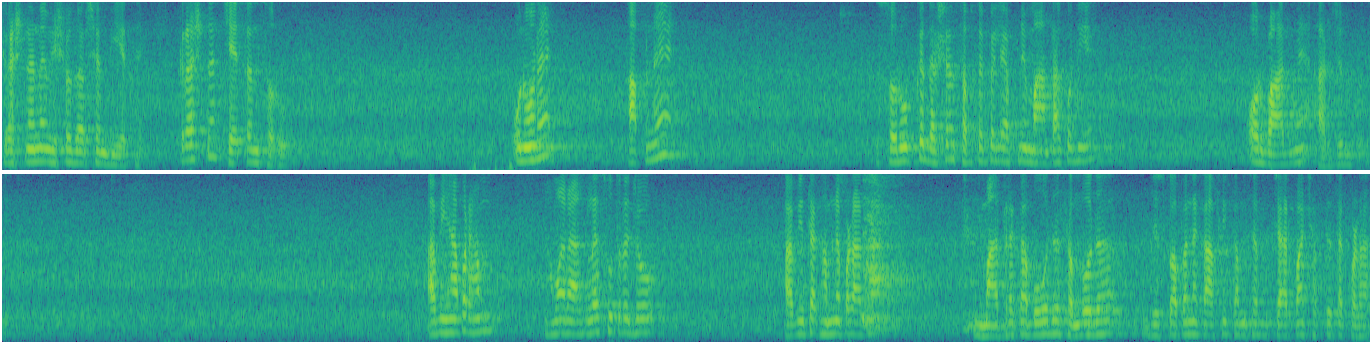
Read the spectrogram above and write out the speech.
कृष्ण ने विश्व दर्शन दिए थे। कृष्ण चेतन स्वरूप थे। उन्होंने अपने स्वरूप के दर्शन सबसे पहले अपनी माता को दिए और बाद में अर्जुन को दिए। अब यहाँ पर हम, हमारा अगला सूत्र जो अभी तक हमने पढ़ा था मात्रा का बोध, संबोध, जिसको अपन ने काफ़ी कम से कम चार पाँच हफ़्ते तक पढ़ा।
